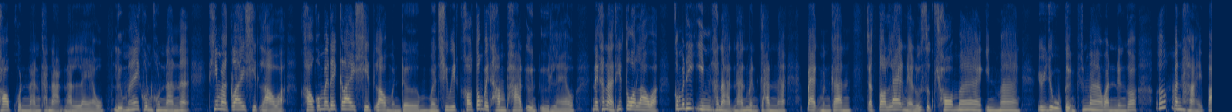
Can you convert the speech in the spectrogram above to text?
ชอบคนนั้นขนาดนั้นแล้ว หรือไม่คนคนนั้นน่ะที่มาใกล้ชิดเราอะเขาก็ไม่ได้ใกล้ชิดเราเหมือนเดิม เหมือนชีวิตเขาต้องไปทำ part อื่น ๆ แล้ว ในขณะที่ตัวเราอะ ก็ไม่ได้อินขนาดนั้นเหมือนกันนะ แปลกเหมือนกัน จากตอนแรกเนี่ยรู้สึกชอบมากอินมาก อยู่ๆตื่นขึ้นมาวันหนึ่งก็ เออมันหายไป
